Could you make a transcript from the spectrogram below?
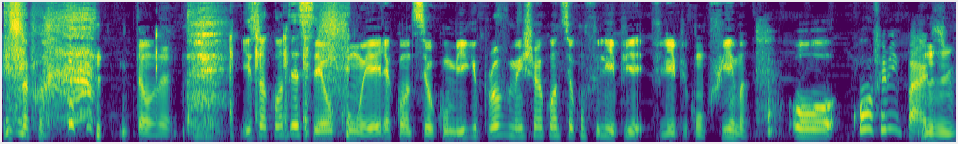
isso acon- Então, né? Isso aconteceu com ele, aconteceu comigo e provavelmente não aconteceu com o Felipe. Felipe, confirma? O confirma em parte, Uhum.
